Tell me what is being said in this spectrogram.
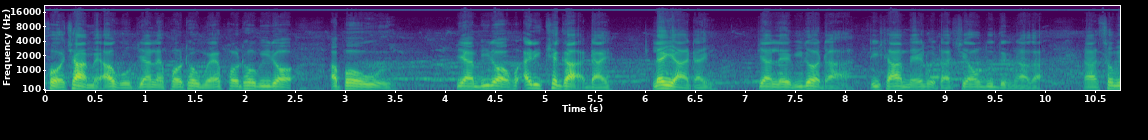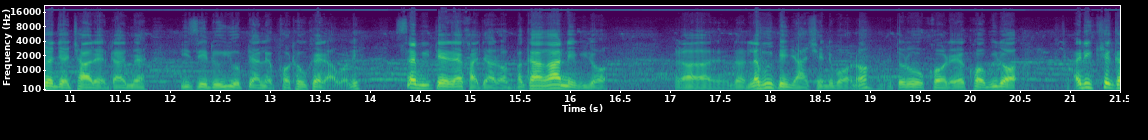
ဖော်ချမယ်အောက်ကိုပြန်လဲဖော်ထုတ်မယ်ဖော်ထုတ်ပြီးတော့အပေါ်ကိုပြန်ပြီးတော့အဲ့ဒီခက်ကအတိုင်းလက်ရာအတိုင်းပြန်လဲပြီးတော့ဒါတည်ထားမယ်လို့ဒါရှေးအောင်သူတင်နာကဒါဆုံးဖြတ်ချက်ချတဲ့အတိုင်းပဲ ဒီစေတူကြီးကိုပြန်လဲဖော်ထုတ်ခဲ့တာပေါ့လေဆက်ပြီးတည်တဲ့အခါကျတော့ပကံကနေပြီးတော့ဒါလက်မှုပညာရှင်တွေပေါ့နော်သူတို့ကိုခေါ်တယ်ခေါ်ပြီးတော့အဲ့ဒီခေတ်က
